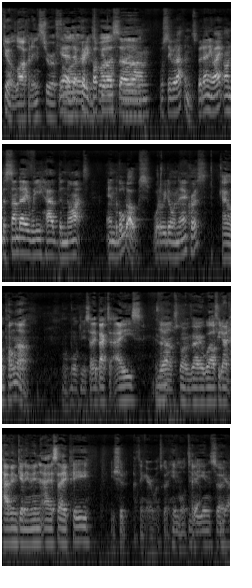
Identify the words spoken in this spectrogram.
Give them a like on Insta or follow. yeah, they're pretty popular, well. so Um, um, we'll see what happens. But anyway, on to Sunday, we have the Knights and the Bulldogs. What are we doing there, Chris? Kalyn Ponga. What more can you say? Back to 80s. Yeah. Um, scoring very well. If you don't have him, get him in ASAP. You should. I think everyone's got him or Teddy in. So yeah.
